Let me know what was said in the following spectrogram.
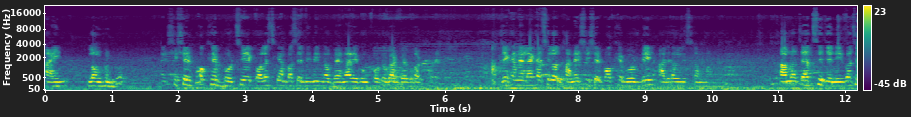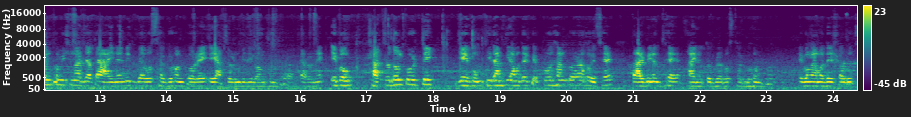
আইন লঙ্ঘন করে শীষের পক্ষে ভোট চেয়ে কলেজ ক্যাম্পাসে বিভিন্ন ব্যানার এবং ফটোকার্ড ব্যবহার করে যেখানে লেখা ছিল, ধানের শীষের পক্ষে ভোট দিন আজহারুল ইসলাম মান্নান। আমরা চাচ্ছি যে নির্বাচন কমিশনার যাতে আইনানিক ব্যবস্থা গ্রহণ করে এই আচরণবিধি লঙ্ঘন করার কারণে এবং ছাত্রদল কর্তৃক যে হুমকি দামকি আমাদেরকে প্রদান করা হয়েছে, তার বিরুদ্ধে আইনত ব্যবস্থা গ্রহণ করে এবং আমাদের সর্বোচ্চ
